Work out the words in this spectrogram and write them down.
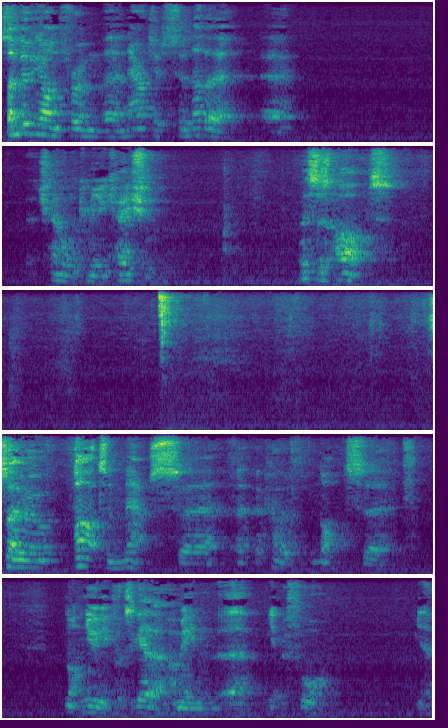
So I'm moving on from uh, narratives to another uh, channel of communication. This is art. So art and maps uh, are, kind of not uh, not newly put together. I mean, uh, you know, before, you know,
